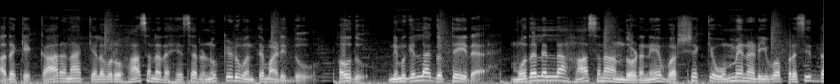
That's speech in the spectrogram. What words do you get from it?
ಅದಕ್ಕೆ ಕಾರಣ ಕೆಲವರು ಹಾಸನದ ಹೆಸರನ್ನು ಕೆಡುವಂತೆ ಮಾಡಿದ್ದು. ಹೌದು, ನಿಮಗೆಲ್ಲ ಗೊತ್ತೇ ಇದೆ. ಮೊದಲೆಲ್ಲ ಹಾಸನ ಅಂದೋಡನೆ ವರ್ಷಕ್ಕೆ ಒಮ್ಮೆ ನಡೆಯುವ ಪ್ರಸಿದ್ಧ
